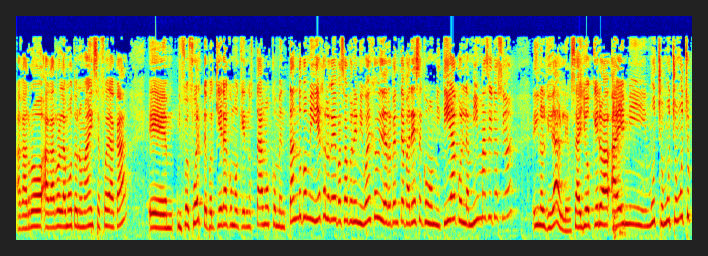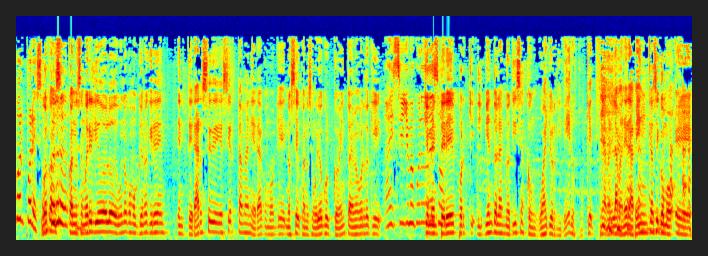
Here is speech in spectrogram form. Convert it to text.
agarró, agarró la moto nomás y se fue de acá. Eh, y fue fuerte porque era como que nos estábamos comentando con mi vieja lo que había pasado con Amy Winehouse y de repente aparece como mi tía con la misma situación. Inolvidable. O sea, yo quiero a, a Amy mucho, mucho, mucho por, por eso. Igual cuando, se- cuando se muere el ídolo de uno, como que uno quiere en- enterarse de cierta manera, como que, no sé, cuando se murió Kurt Cobain, todavía me acuerdo que, Ay, sí, yo me acuerdo que de me eso. enteré porque viendo las noticias con Guayo Riveros, porque la, la manera penca, así como eh,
